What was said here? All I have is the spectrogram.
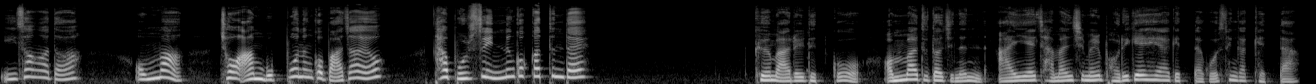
이상하다. 엄마, 저안못 보는 거 맞아요? 다 볼 수 있는 것 같은데. 그 말을 듣고 엄마 두더지는 아이의 자만심을 버리게 해야겠다고 생각했다.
